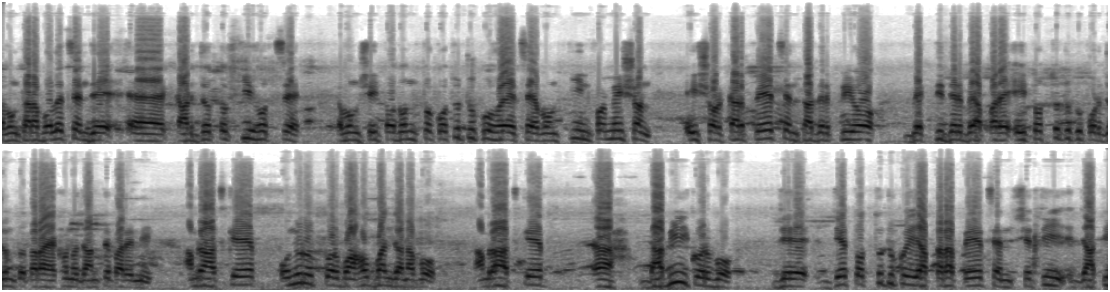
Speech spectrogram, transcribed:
এবং তারা বলেছেন যে কার্যত কি হচ্ছে এবং সেই তদন্ত কতটুকু হয়েছে এবং কি ইনফরমেশন এই সরকার পেয়েছেন তাদের প্রিয় ব্যক্তিদের ব্যাপারে, এই তথ্যটুকু পর্যন্ত তারা এখনও জানতে পারেনি। আমরা আজকে অনুরোধ করব, আহ্বান জানাব, আমরা আজকে দাবি করব যে যে তথ্যটুকুই আপনারা পেয়েছেন, সেটি জাতি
